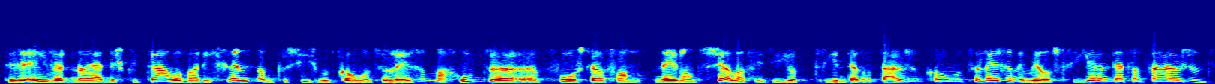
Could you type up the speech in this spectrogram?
Het is even nou ja, discutabel waar die grens dan precies moet komen te liggen. Maar goed, uh, het voorstel van Nederland zelf is die op 33.000 komen te liggen, inmiddels 34.000.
